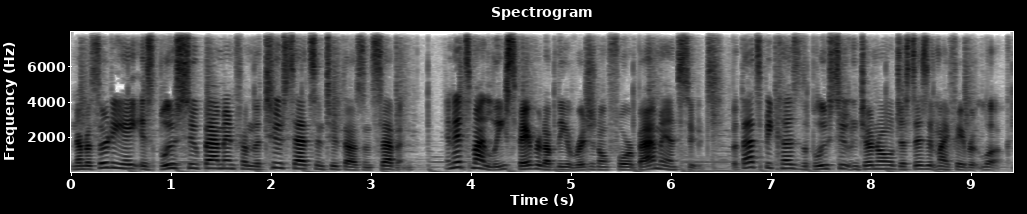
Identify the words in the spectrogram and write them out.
Number 38 is Blue Suit Batman from the two sets in 2007, and it's my least favorite of the original four Batman suits, but that's because the blue suit in general just isn't my favorite look.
